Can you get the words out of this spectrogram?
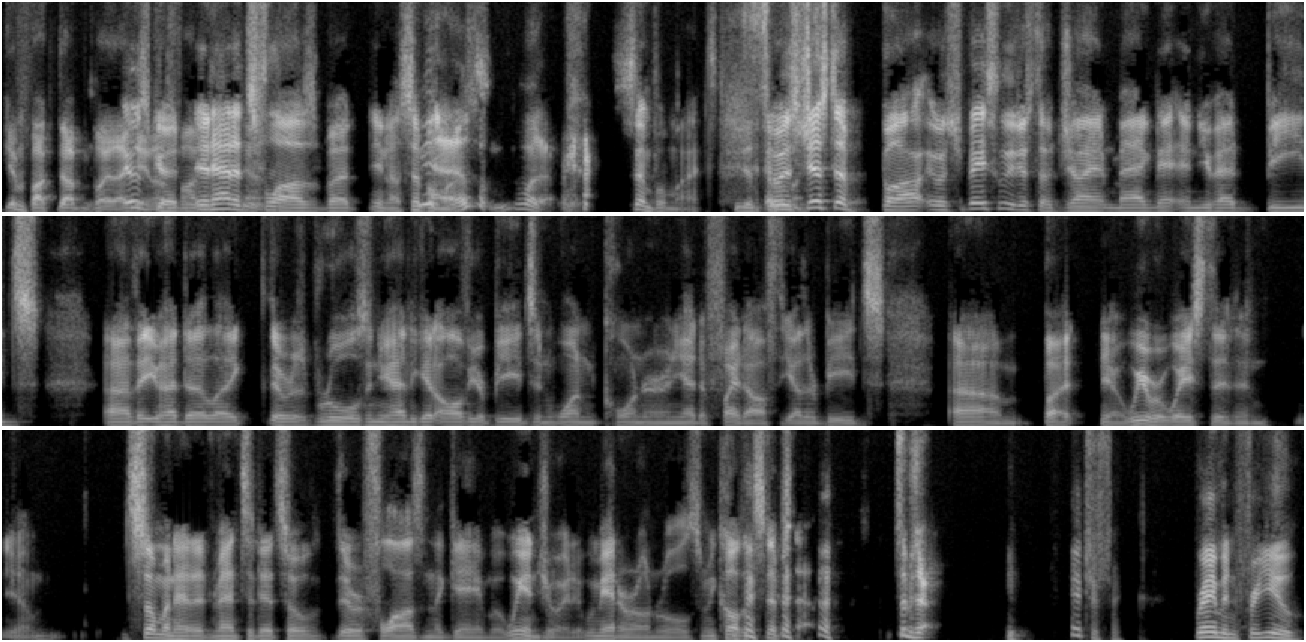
Get fucked up and play that It was game. good. fun. It had its Yeah. flaws, but you know, simple Yeah, minds. was- whatever. Simple minds. Just it was simple. just a bo- it was basically just a giant magnet and you had beads uh, that you had to like there was rules and you had to get all of your beads in one corner and you had to fight off the other beads um but you know we were wasted and you know someone had invented it so there were flaws in the game but we enjoyed it we made our own rules and we called it snip snap Snip snap. Interesting. Raymond, for you,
